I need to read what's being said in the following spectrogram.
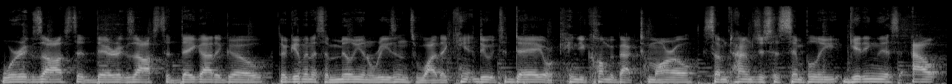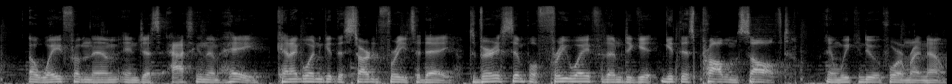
We're exhausted. They're exhausted. They got to go. They're giving us a million reasons why they can't do it today or can you call me back tomorrow? Sometimes just as simply getting this out away from them and just asking them, "Hey, can I go ahead and get this started for you today?" It's a very simple, free way for them to get get this problem solved, and we can do it for them right now.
